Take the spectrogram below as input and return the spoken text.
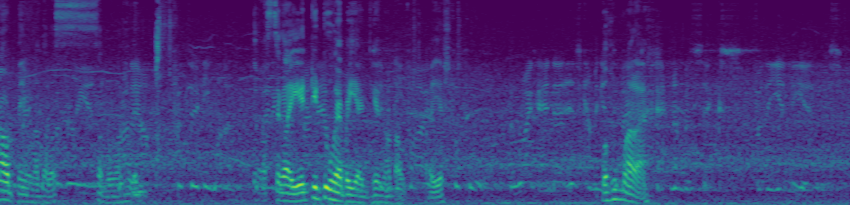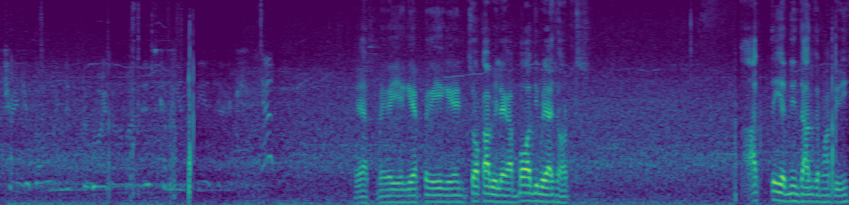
आउट नहीं हुआ था बस सब तो बस का 82 है भैया गेम आउट हाईएस्ट बहुत मारा है। गैप में गई गैप में गई गेंद चौका मिलेगा बहुत ही बढ़िया शॉट आते ही अपनी दाग जमाती हुई।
